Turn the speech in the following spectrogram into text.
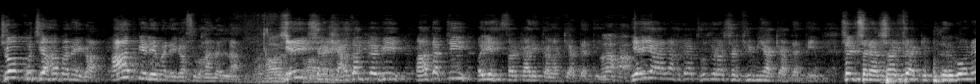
جو کچھ یہاں بنے گا آپ کے لیے بنے گا سبحان اللہ۔ یہی شیخ اعظم کے بھی عادت تھی اور یہی سرکاری کلا کی عادت تھی یہی اعلیٰ حضرت حضور شرفی میاں کی عادت تھی سلسلہ شرفیہ کے بزرگوں نے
